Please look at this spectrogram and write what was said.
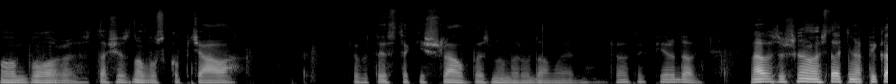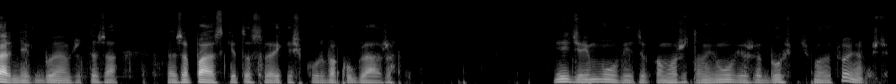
O Boże, ta się znowu skopciała. Czego to jest taki szlauf bez numeru domu jeden? Czego tak pierdoli? Nawet słyszałem ostatnio na piekarni, jak byłem, że te za, zapalskie to są jakieś kurwa kuglarze. Idzie i mówi, tylko może to mi mówi, żeby uśpić moją czujność.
